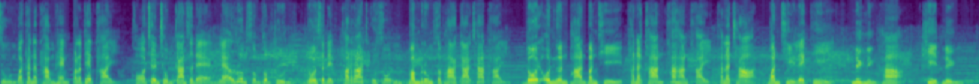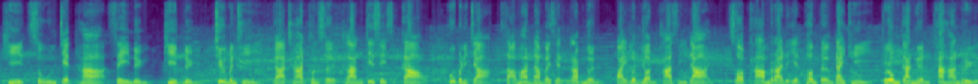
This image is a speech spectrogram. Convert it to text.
ศูนย์วัฒนธรรมแห่งประเทศไทย ขอเชิญชมการแสดงและร่วมสมทบทุน โดยเสด็จพระราชกุศล บำรุงสภากาชาติไทย โดยโอนเงินผ่านบัญชี ธนาคารทหารไทย ธนาชาติ บัญชีเลขที่ 115ขีด1ขีด07541ขีด1ชื่อบัญชี กาชาติคอนเสิร์ตครั้งที่ 49 ผู้บริจาคสามารถนำใบเสร็จรับเงินไปลดหย่อนภาษีได้ สอบถามรายละเอียดเพิ่มเติมได้ที่ กรมการเงินทหารเรือ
